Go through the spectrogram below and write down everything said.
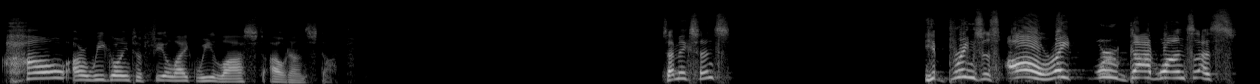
how are we going to feel like we lost out on stuff? Does that make sense? It brings us all right where God wants us.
